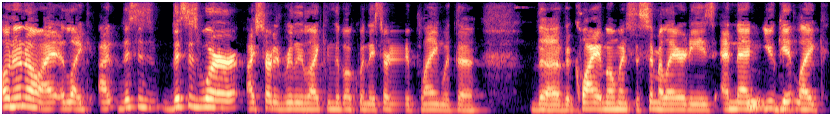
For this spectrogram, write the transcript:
Oh no no I like I, this is this is where I started really liking the book when they started playing with the the the quiet moments, the similarities, and then you get like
